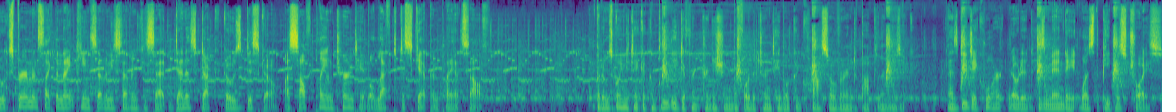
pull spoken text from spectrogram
To experiments like the 1977 cassette Dennis Duck Goes Disco, a self playing turntable left to skip and play itself. But it was going to take a completely different tradition before the turntable could cross over into popular music. As DJ Kool Herc noted, his mandate was the people's choice.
